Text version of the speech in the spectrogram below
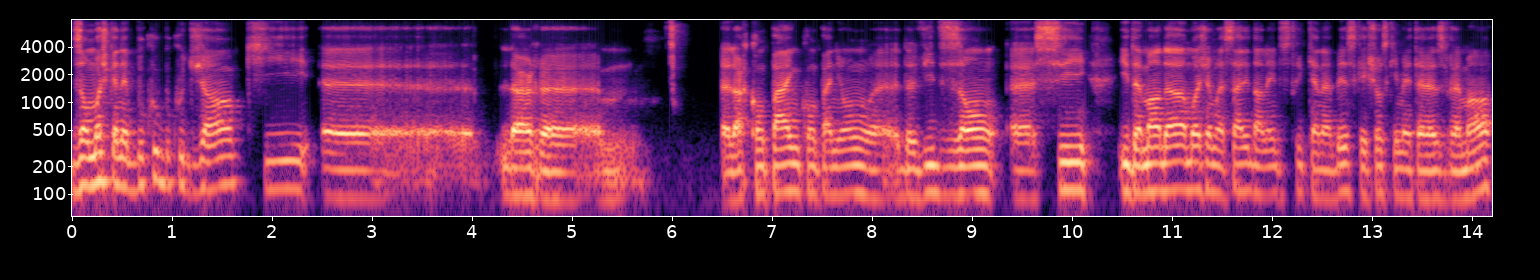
disons, moi, je connais beaucoup, beaucoup de gens qui, leur leur compagne, compagnon euh, de vie, disons, euh, si ils demandent ah moi j'aimerais ça aller dans l'industrie de cannabis, quelque chose qui m'intéresse vraiment,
